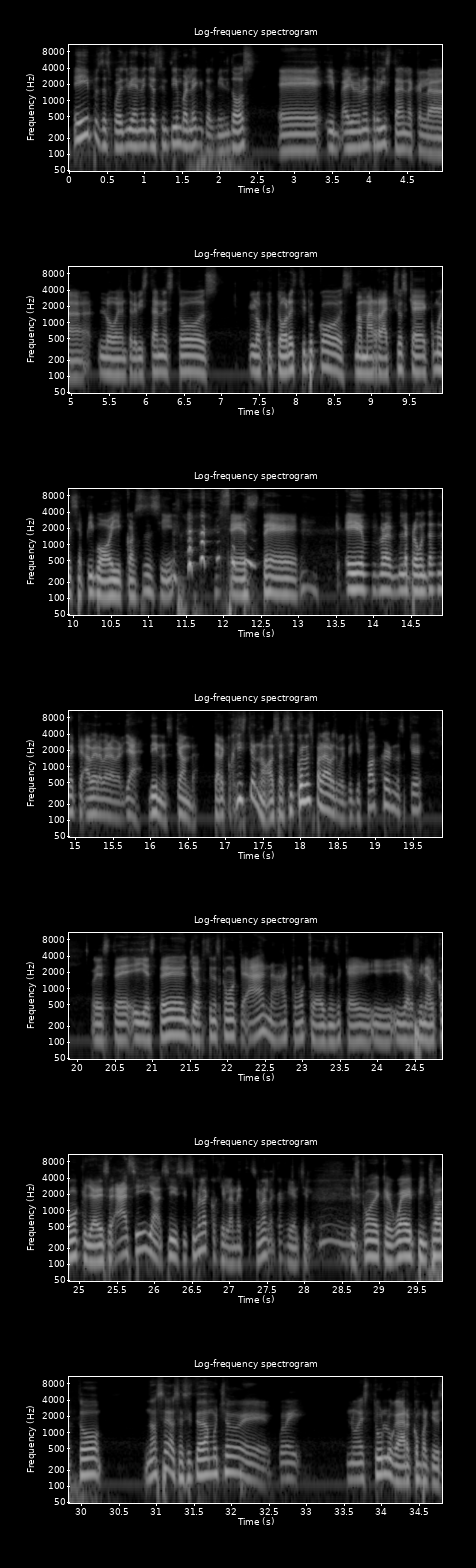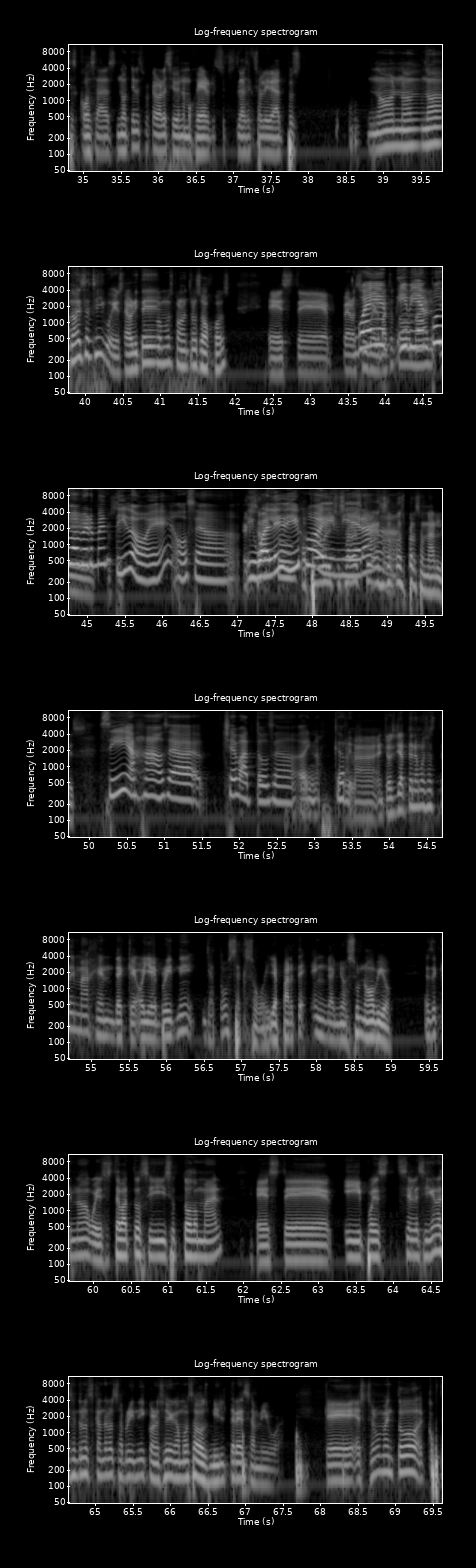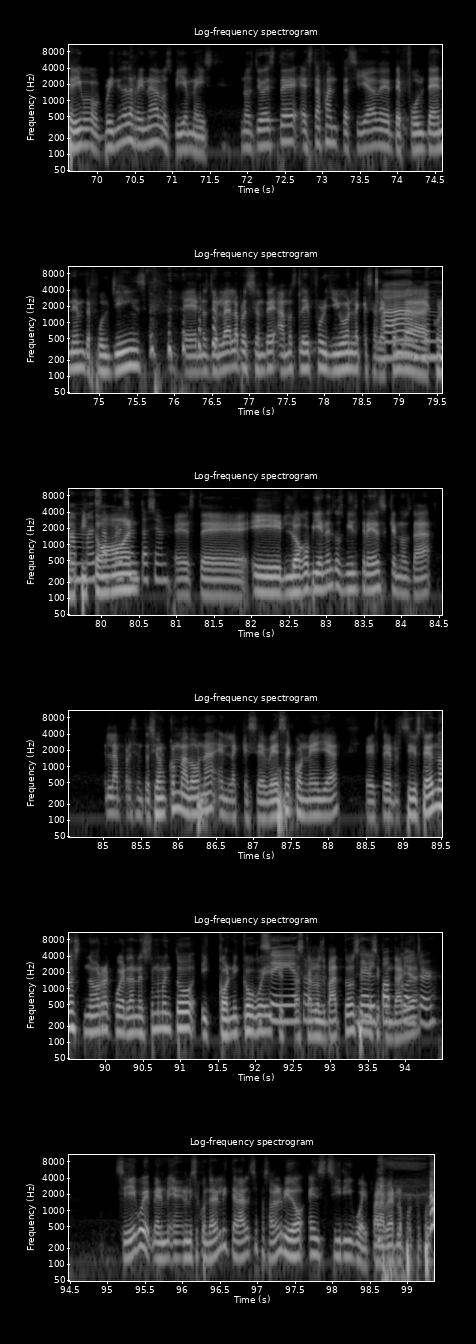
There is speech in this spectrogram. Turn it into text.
Y pues después viene Justin Timberlake en 2002 eh, y hay una entrevista en la que la, lo entrevistan estos locutores típicos mamarrachos que hay como el Cepi Boy y cosas así. este, y le preguntan de que, a ver, a ver, a ver, ya, dinos, ¿qué onda? ¿te recogiste o no? O sea, sí con las palabras, güey, did you fuck her? No sé qué. Este, y este Justin es como que, ah, nada, ¿cómo crees? No sé qué. Y, y, al final, como que ya dice, ah, sí, ya, sí, sí, sí me la cogí, la neta, sí me la cogí el chile. Y es como de que, güey, pinche vato, no sé, o sea, sí te da mucho, güey, no es tu lugar compartir esas cosas, no tienes por qué haber sido una mujer, la sexualidad, pues, no, no, no, no es así, güey. O sea, ahorita ya vemos con otros ojos este, pero Güey, y bien pudo haber pues, mentido, ¿eh? O sea, igual le dijo y ni era. Esos son cosas personales. Sí, ajá, o sea, che vato, o sea, ay no, qué horrible. entonces ya tenemos esta imagen de que, oye, Britney ya tuvo sexo, güey, y aparte engañó a su novio. Es de que no, güey, este vato sí hizo todo mal. Este, y pues se le siguen haciendo los escándalos a Britney, con eso llegamos a 2003, amigo. Que es un momento, como te digo, Britney es la reina de los VMAs nos dio este, esta fantasía de, de full denim, de full jeans. Eh, nos dio la, la presentación de I'm a Slave for You en la que salía con, ah, la, con el pitón. Este, y luego viene el 2003 que nos da la presentación con Madonna en la que se besa con ella. Este, si ustedes no, no recuerdan, es un momento icónico, güey, que hasta los vatos en mi secundaria. Sí, güey, en, en, mi secundaria literal se pasaba el video en CD, güey, para verlo, porque pues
